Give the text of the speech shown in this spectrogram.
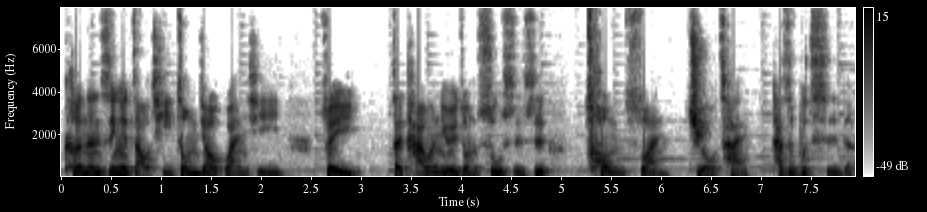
可能是因为早期宗教关系，所以在台湾有一种素食是葱蒜韭菜。它是不吃的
